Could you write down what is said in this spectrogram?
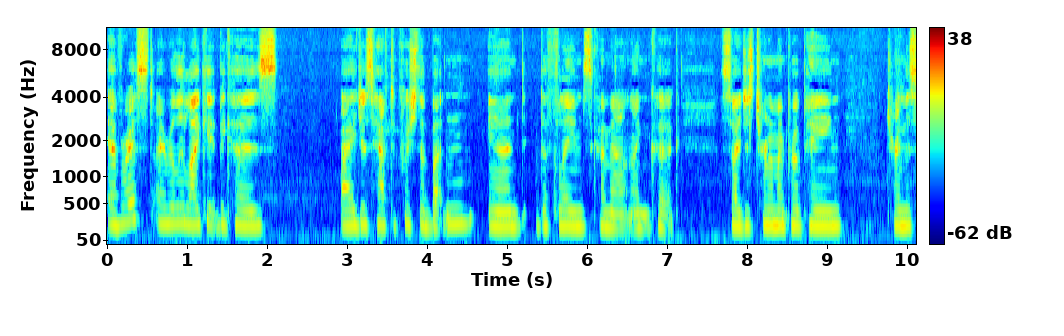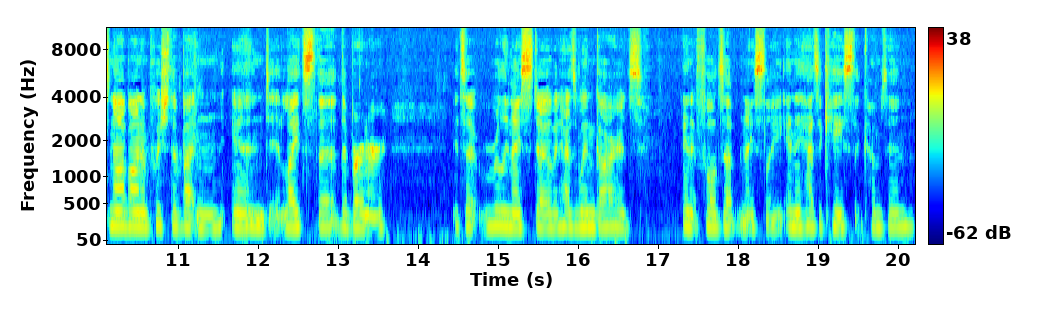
Everest. I really like it because I just have to push the button and the flames come out and I can cook. So I just turn on my propane, turn this knob on and push the button and it lights the, the burner. It's a really nice stove. It has wind guards and it folds up nicely and it has a case that comes in.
